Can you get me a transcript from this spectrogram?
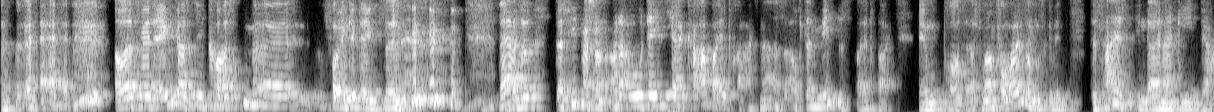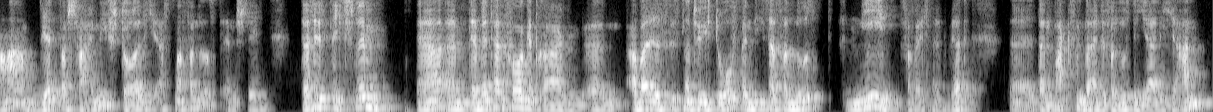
Aber es wird eng, dass die Kosten äh, vollgedeckt sind. naja, also das sieht man schon. Oder auch der IHK-Beitrag, ne? also auch der Mindestbeitrag. Du brauchst erstmal einen Veräußerungsgewinn. Das heißt, in deiner GmbH wird wahrscheinlich steuerlich erstmal Verlust entstehen. Das ist nicht schlimm. Ja, ähm, der wird halt vorgetragen. Ähm, aber es ist natürlich doof, wenn dieser Verlust nie verrechnet wird. Äh, dann wachsen deine Verluste jährlich an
